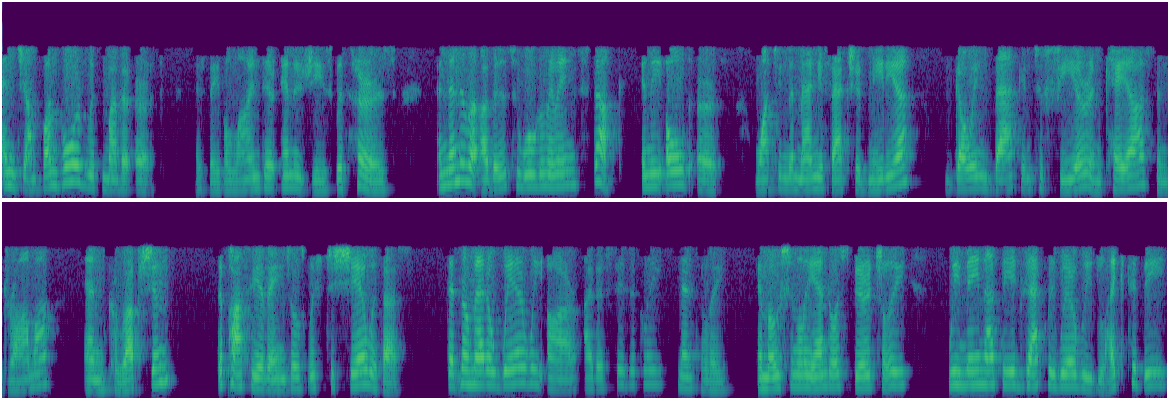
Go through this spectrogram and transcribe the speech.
and jump on board with Mother Earth as they've aligned their energies with hers and then there are others who will remain stuck in the old earth, watching the manufactured media, going back into fear and chaos and drama and corruption. The posse of angels wish to share with us that no matter where we are, either physically, mentally, emotionally, and or spiritually, we may not be exactly where we'd like to be,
